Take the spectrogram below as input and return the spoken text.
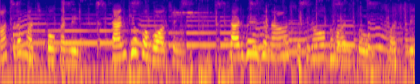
మాత్రం మర్చిపోకండి. థ్యాంక్ యూ ఫర్ వాచింగ్ సర్వే జన సుఖినో భవంతు. స్వస్తి.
